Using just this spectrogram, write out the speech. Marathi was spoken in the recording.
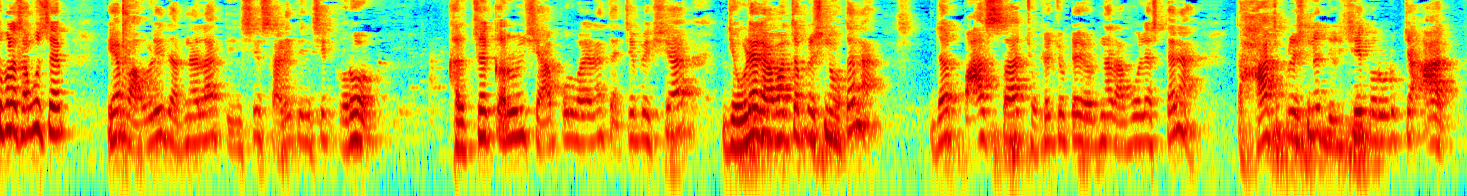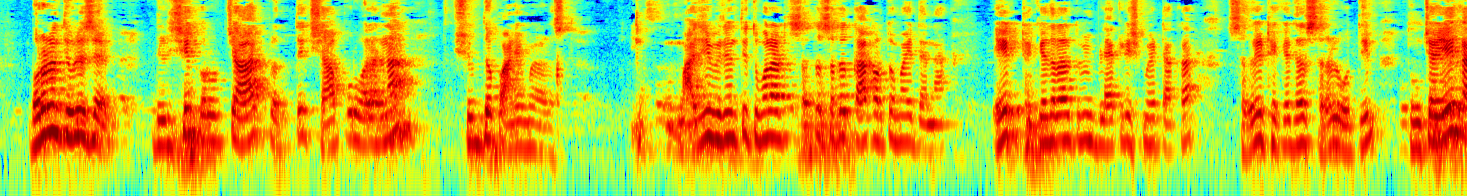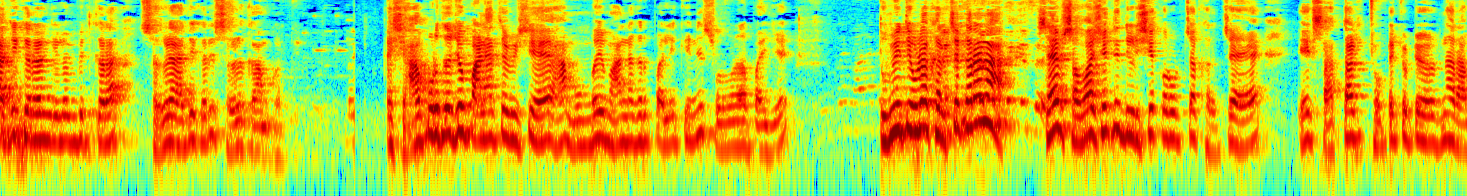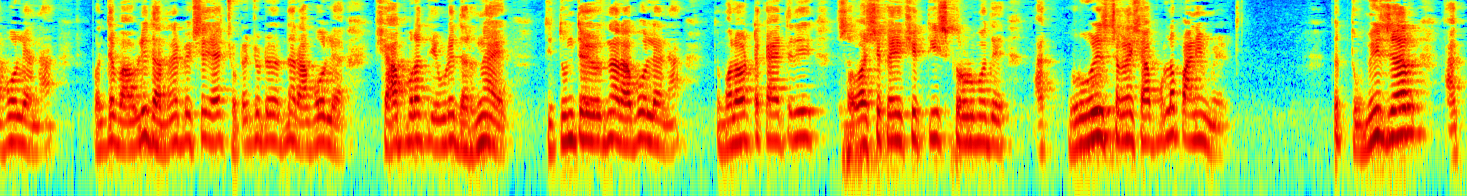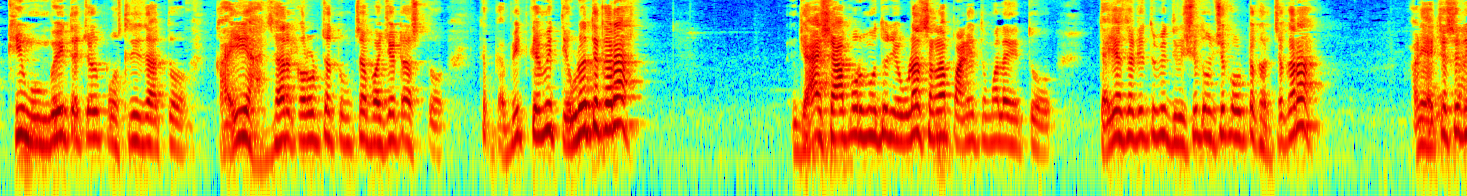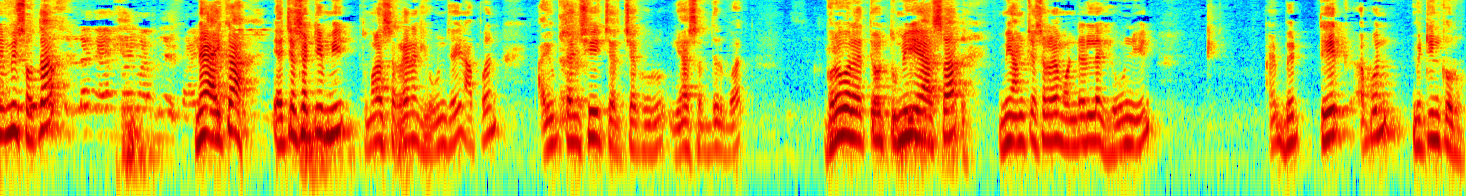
तुम्हाला सांगू साहेब या बावळी धरणाला तीनशे साडेतीनशे करोड खर्च करून शहापूर व्हायला त्याच्यापेक्षा जेवढ्या गावांचा प्रश्न होता ना जर पाच सहा छोट्या छोट्या योजना राबवल्या असत्या ना तर हाच प्रश्न दीडशे करोडच्या आत बरोबर ना तिवरे साहेब? दीडशे करोडच्या आत प्रत्येक शहापूरवाल्यांना शुद्ध पाणी मिळालं असतं. माझी विनंती तुम्हाला सतत सतत का करतो माहीत आहे ना? एक ठेकेदाराला तुम्ही ब्लॅकलिस्टमध्ये टाका. सगळे ठेकेदार सरळ होतील. तुमच्या एक अधिकाऱ्याला निलंबित करा. सगळे अधिकारी सरळ काम करतील. शहापूरचा जो पाण्याचा विषय आहे हा मुंबई महानगरपालिकेने सोडवला पाहिजे. तुम्ही तेवढा खर्च करा ना. साहेब सव्वाशे ते दीडशे करोडचा खर्च आहे. एक सात आठ छोट्या छोट्या योजना राबवल्या ना पण त्या बावली धरण्यापेक्षा या छोट्या छोट्या योजना राबवल्या. शहापुरात एवढे धरणं आहेत. तिथून त्या योजना राबवल्या ना तर मला वाटतं काहीतरी सव्वाशे काही एकशे तीस करोडमध्ये आ- उर्वरित सगळ्या शहापूरला पाणी मिळेल. तर तुम्ही जर अख्खी मुंबई त्याच्यावर पोचली जातो काही हजार करोडचं तुमचं बजेट असतो तर कमीत कमी तेवढं तर करा. ज्या शहापूरमधून एवढा सगळा पाणी तुम्हाला येतो त्याच्यासाठी तुम्ही दीडशे दोनशे करोड खर्च करा. आणि याच्यासाठी मी स्वतः नाही ऐका. याच्यासाठी मी तुम्हाला सगळ्यांना घेऊन जाईन. आपण आयुक्तांशी चर्चा करू या संदर्भात. बरोबर आहे. तेव्हा तुम्ही असा मी आमच्या सगळ्या मंडळीला घेऊन येईन आणि भेट ते एक आपण मिटिंग करू.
